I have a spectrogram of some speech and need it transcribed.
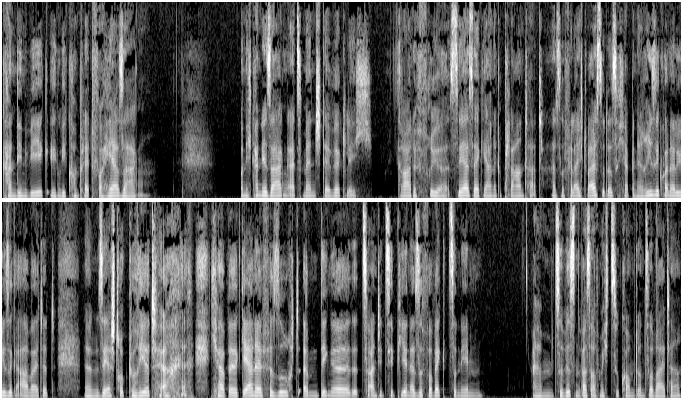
kann den Weg irgendwie komplett vorhersagen. Und ich kann dir sagen, als Mensch, der wirklich gerade früher sehr, sehr gerne geplant hat. Also vielleicht weißt du das, ich habe in der Risikoanalyse gearbeitet, ähm, sehr strukturiert. Ja. Ich habe gerne versucht, ähm, Dinge zu antizipieren, also vorwegzunehmen, ähm, zu wissen, was auf mich zukommt und so weiter.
